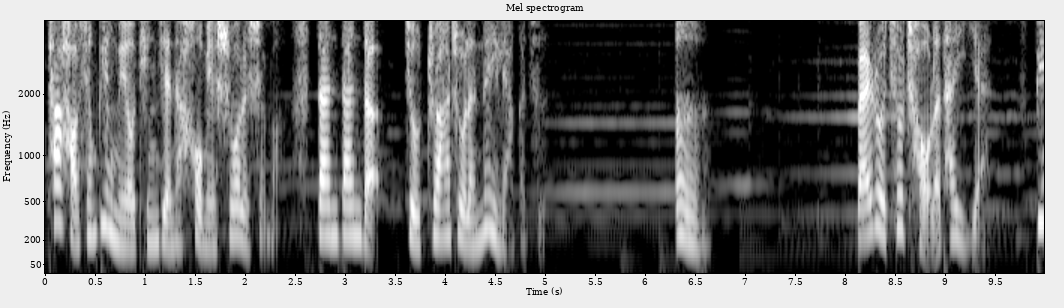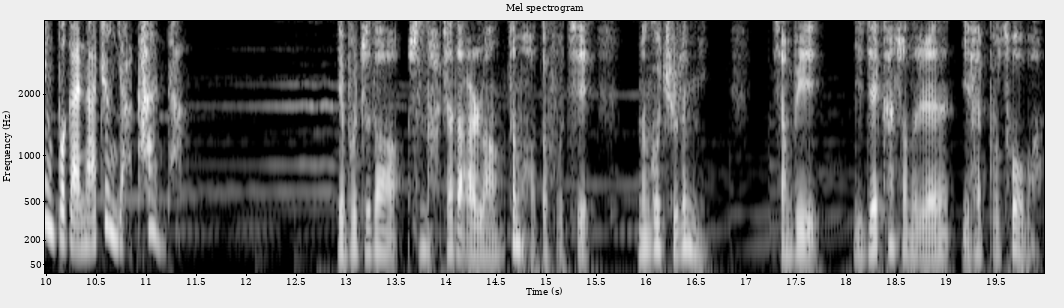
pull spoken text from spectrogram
他好像并没有听见他后面说了什么，单单的就抓住了那两个字。嗯，白若秋瞅了他一眼。并不敢拿正眼看他，也不知道是哪家的儿郎这么好的福气，能够娶了你。想必你爹看上的人也还不错吧？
